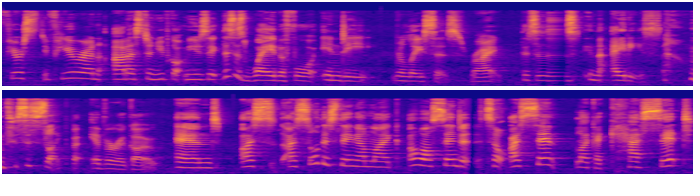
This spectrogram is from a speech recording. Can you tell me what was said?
if you're if you're an artist and you've got music, this is way before indie releases, right? This is in the 80s. this is like forever ago. And I, I saw this thing, I'm like, oh, I'll send it. So I sent like a cassette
